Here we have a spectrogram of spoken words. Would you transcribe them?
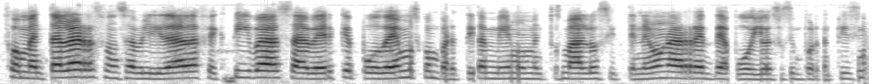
fomentar la responsabilidad afectiva, saber que podemos compartir también momentos malos y tener una red de apoyo, eso es importantísimo.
